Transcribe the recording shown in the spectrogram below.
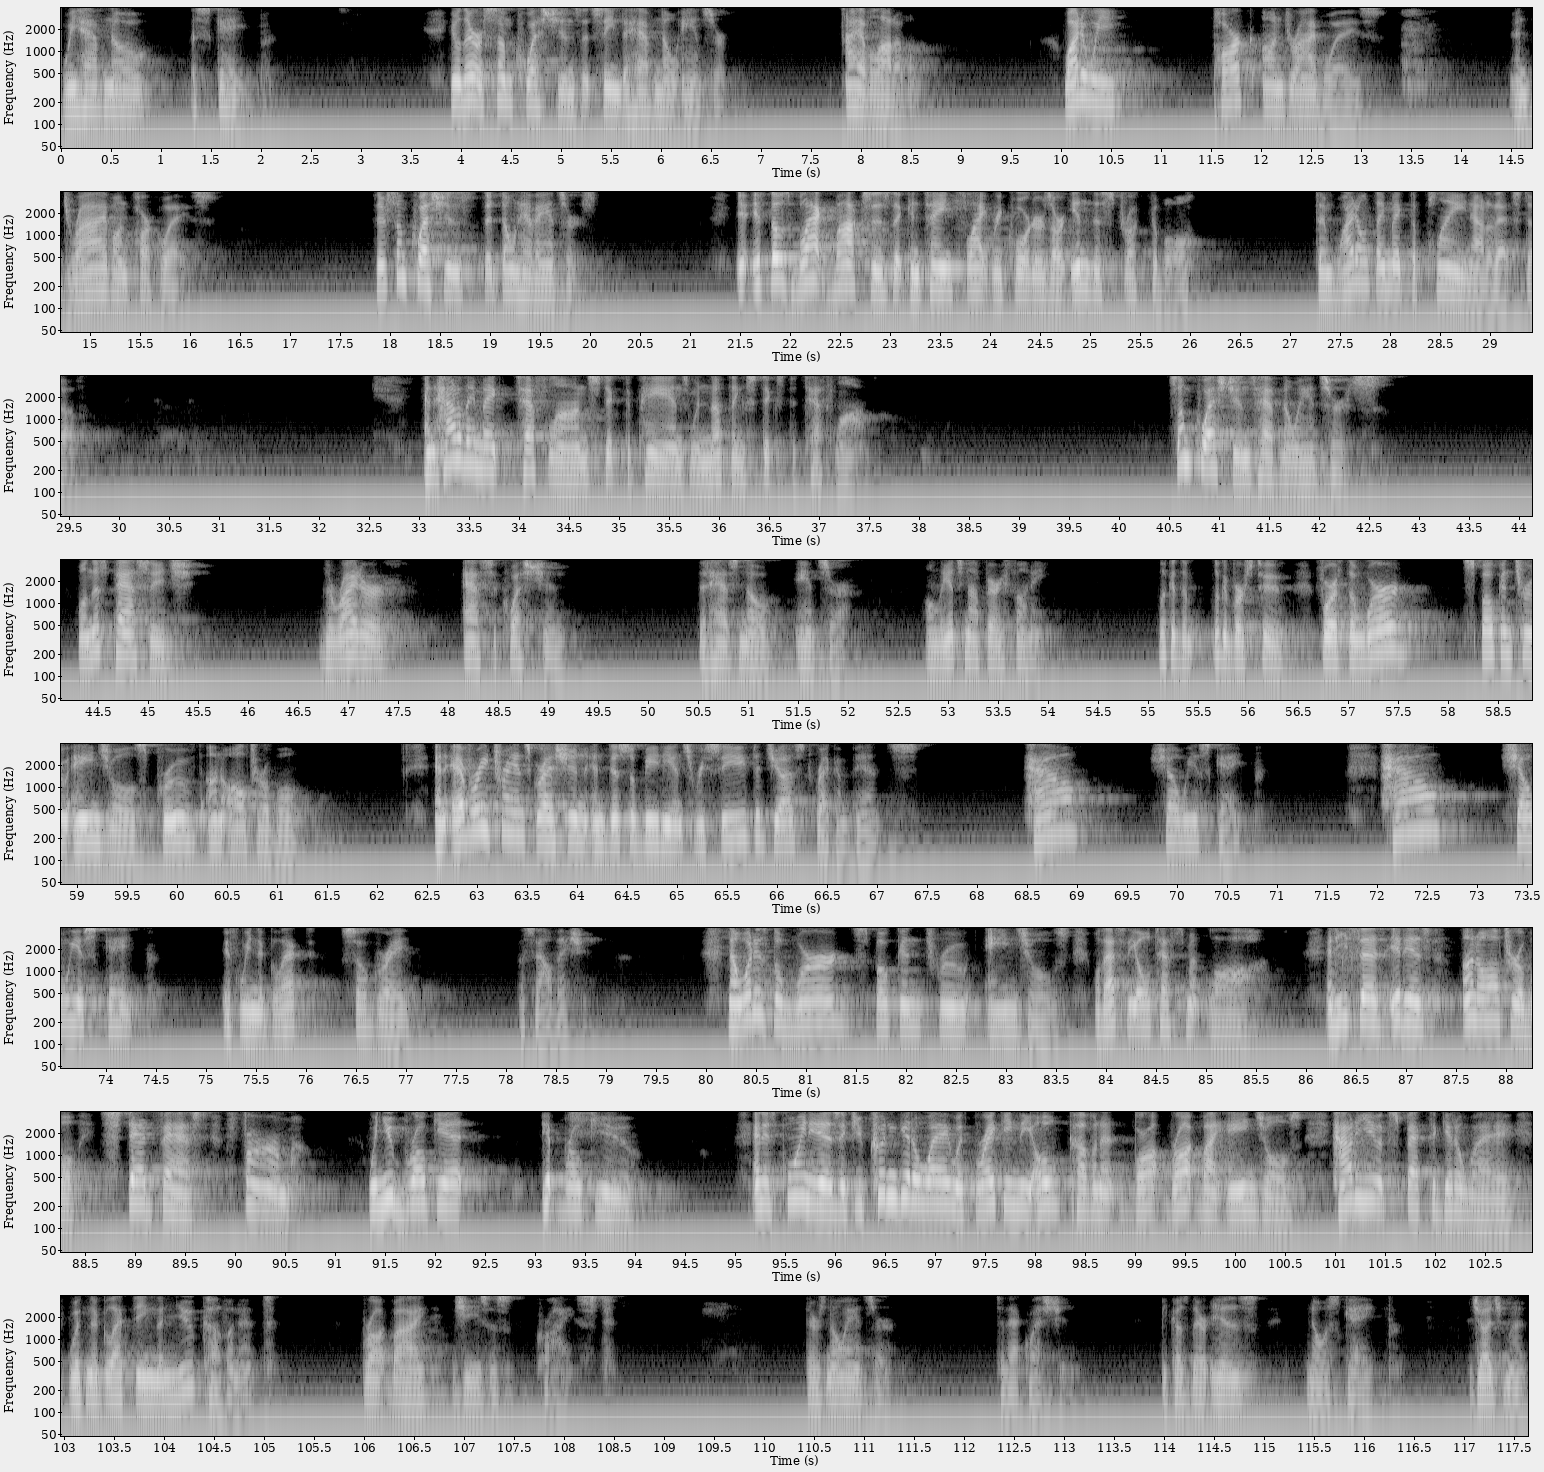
We have no escape. You know, there are some questions that seem to have no answer. I have a lot of them. Why do we park on driveways and drive on parkways. There's some questions that don't have answers. If those black boxes that contain flight recorders are indestructible, then why don't they make the plane out of that stuff? And how do they make Teflon stick to pans when nothing sticks to Teflon? Some questions have no answers. Well, in this passage, the writer asks a question that has no answer. Only it's not very funny. Look at the, look at verse 2. For if the word spoken through angels proved unalterable, and every transgression and disobedience received a just recompense, how shall we escape? How shall we escape if we neglect so great a salvation? Now, what is the word spoken through angels? Well, that's the Old Testament law. And he says it is unalterable, steadfast, firm. When you broke it, it broke you. And his point is, if you couldn't get away with breaking the old covenant brought, brought, by angels, how do you expect to get away with neglecting the new covenant brought by Jesus Christ? There's no answer to that question because there is no escape. Judgment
